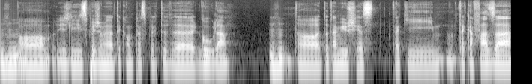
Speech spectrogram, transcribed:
Mhm. bo jeśli spojrzymy na taką perspektywę Google'a, Mhm. to, to tam już jest taki, taka faza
